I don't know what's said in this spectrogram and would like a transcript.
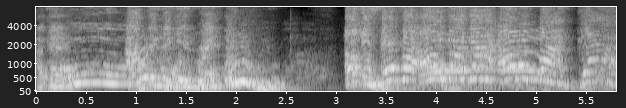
Okay? I think they're getting ready. Ooh. Oh, is that my? Oh my God! Oh my God!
